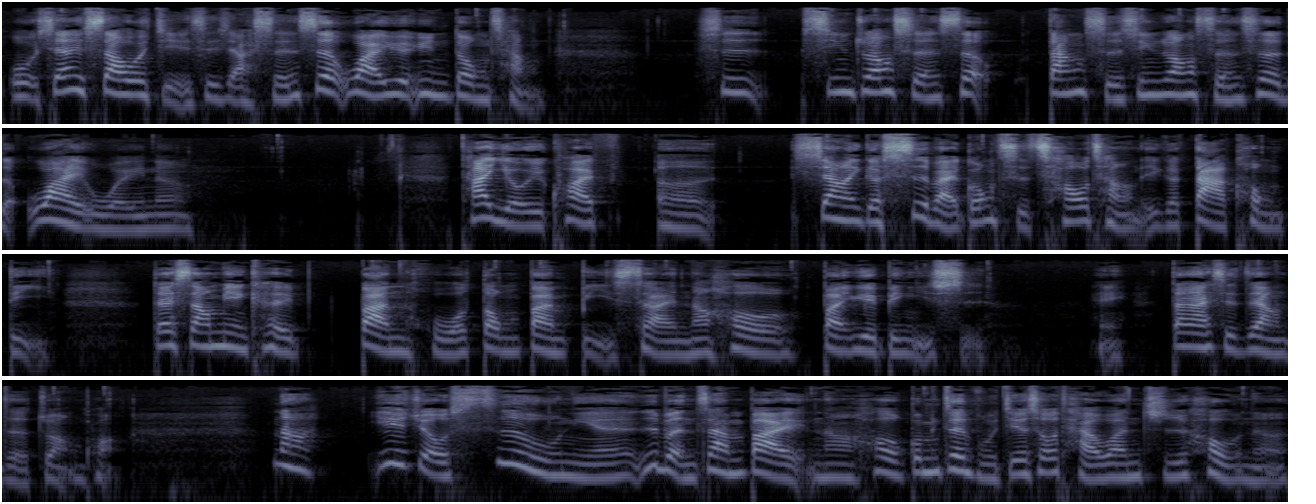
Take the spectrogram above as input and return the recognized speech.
我现在稍微解释一下，神社外院运动场是新庄神社当时新庄神社的外围呢，它有一块呃像一个四百公尺操场的一个大空地，在上面可以办活动、办比赛，然后办阅兵仪式。大概是这样子的状况。那一九四五年日本战败，然后国民政府接收台湾之后呢，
